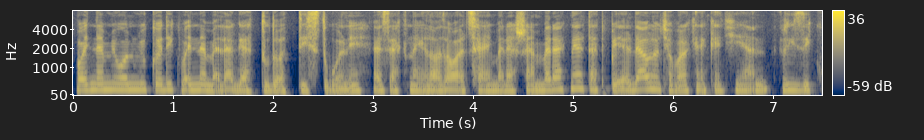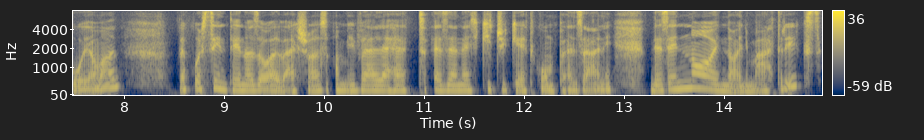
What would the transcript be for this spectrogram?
vagy nem jól működik, vagy nem eleget tudott tisztulni ezeknél az Alzheimeres embereknél. Tehát például, hogyha valakinek egy ilyen rizikója van, akkor szintén az alvás az, amivel lehet ezen egy kicsikét kompenzálni. De ez egy nagy-nagy mátrix,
